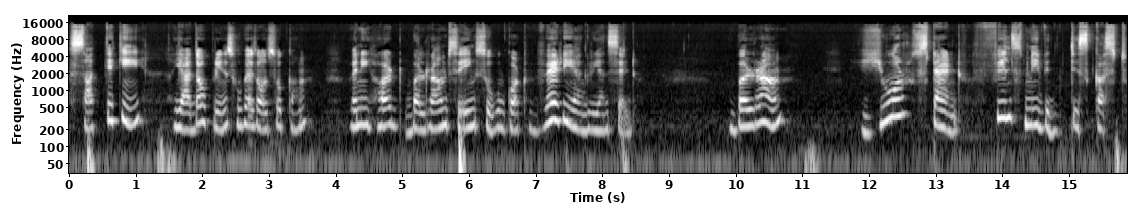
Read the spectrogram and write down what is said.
Satyaki, Yadav prince, who has also come, when he heard Balram saying so, got very angry and said, Balram, your stand fills me with disgust.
